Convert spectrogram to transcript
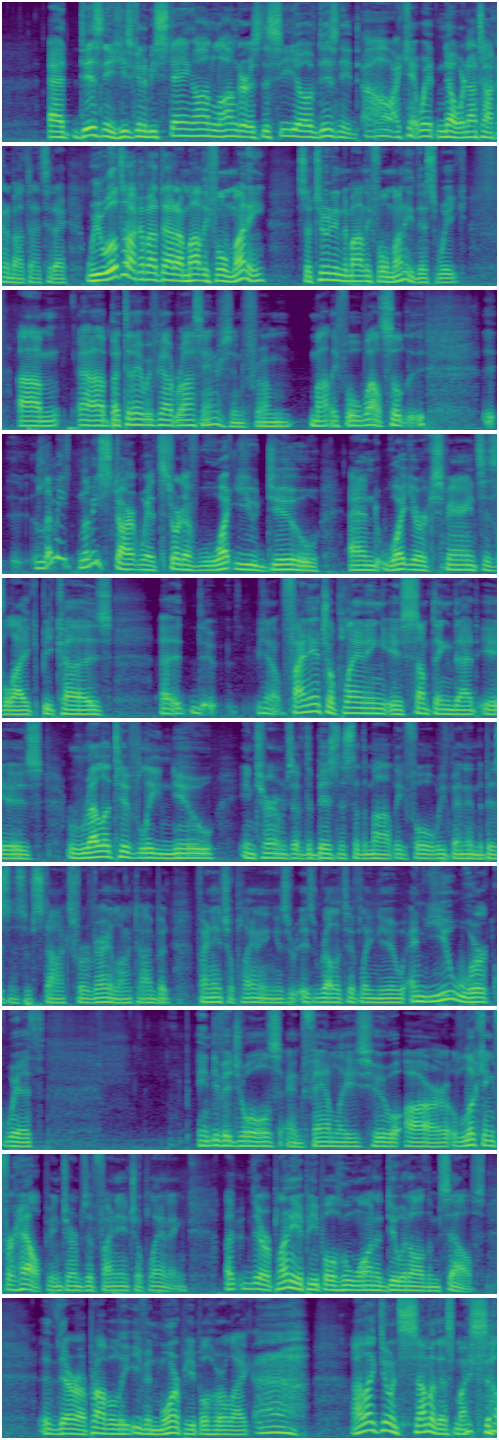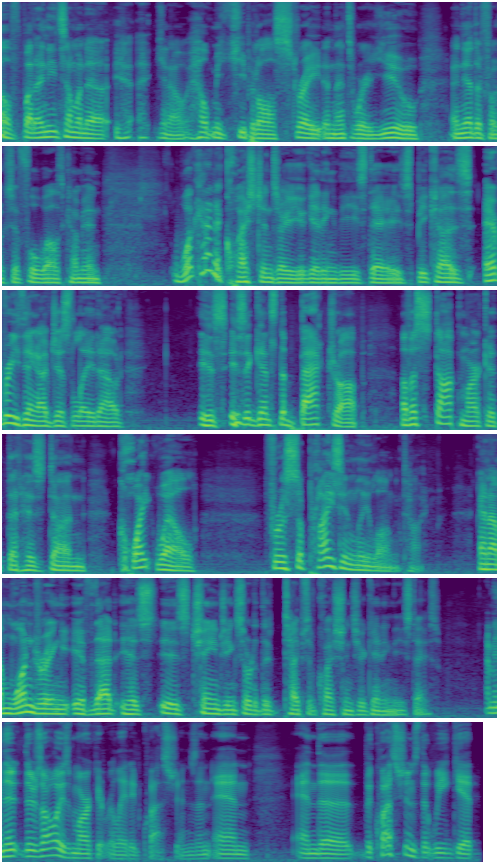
at Disney. He's going to be staying on longer as the CEO of Disney. Oh, I can't wait. No, we're not talking about that today. We will talk about that on Motley Fool Money. So tune into Motley Fool Money this week. Um, uh, but today we've got Ross Anderson from Motley Fool Wealth. So uh, let me let me start with sort of what you do and what your experience is like because uh, you know financial planning is something that is relatively new in terms of the business of the Motley Fool. We've been in the business of stocks for a very long time, but financial planning is is relatively new, and you work with individuals and families who are looking for help in terms of financial planning. Uh, there are plenty of people who want to do it all themselves. There are probably even more people who are like, ah, I like doing some of this myself, but I need someone to, you know, help me keep it all straight. And that's where you and the other folks at Fool Wealth come in. What kind of questions are you getting these days? Because everything I've just laid out is is against the backdrop of a stock market that has done quite well for a surprisingly long time. And I'm wondering if that is, is changing sort of the types of questions you're getting these days. I mean, there, there's always market related questions, and, and, and the, the questions that we get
